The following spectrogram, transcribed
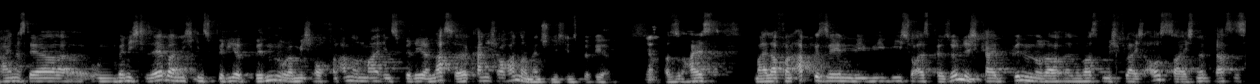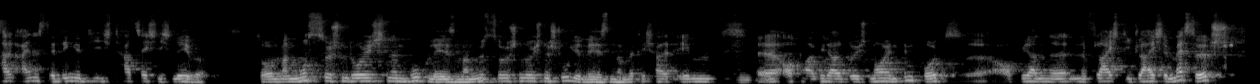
eines der, und wenn ich selber nicht inspiriert bin oder mich auch von anderen mal inspirieren lasse, kann ich auch andere Menschen nicht inspirieren. Ja. Also heißt, mal davon abgesehen, wie, wie, wie ich so als Persönlichkeit bin oder was mich vielleicht auszeichnet, das ist halt eines der Dinge, die ich tatsächlich lebe. So, und man muss zwischendurch ein Buch lesen, man muss zwischendurch eine Studie lesen, damit ich halt eben mhm. äh, auch mal wieder durch neuen Input äh, auch wieder eine, eine vielleicht die gleiche Message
